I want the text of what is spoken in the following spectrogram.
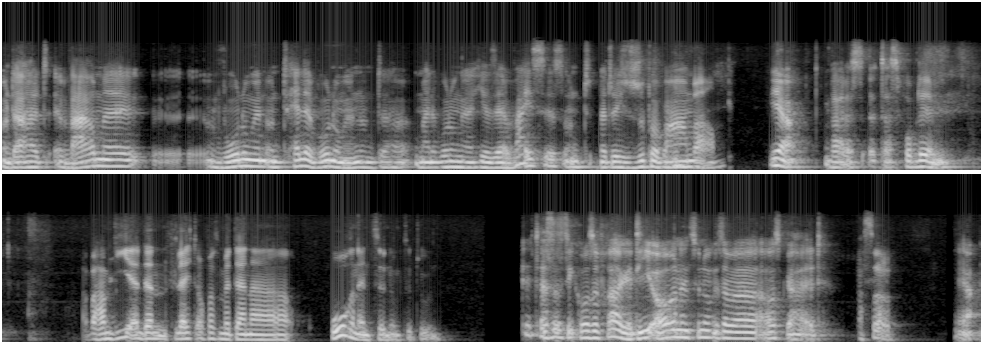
und da halt warme äh, Wohnungen und helle Wohnungen und da meine Wohnung ja hier sehr weiß ist und natürlich super warm, Warm. ja, war das das Problem. Aber haben die ja dann vielleicht auch was mit deiner Ohrenentzündung zu tun? Das ist die große Frage. Die Ohrenentzündung ist aber ausgeheilt. Ach so. Ja.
